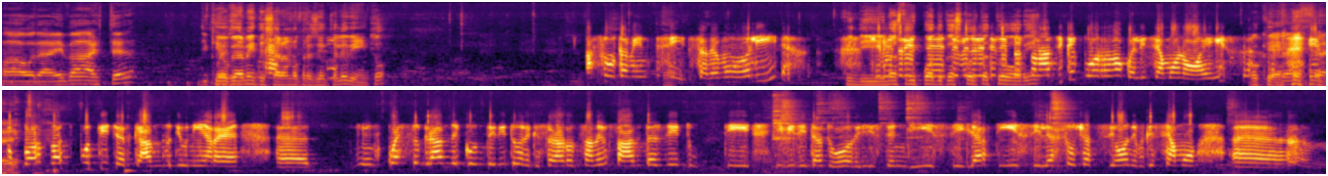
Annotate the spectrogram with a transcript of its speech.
Paola e Walter. Di Che questo- ovviamente saranno presenti all'evento. Assolutamente sì, saremo lì. Quindi Ci i nostri vedrete- podcast se vedrete dei ascoltatori- personaggi che corrono, quelli siamo noi. Ok. In supporto a tutti cercando di unire eh, in questo grande contenitore che sarà Rozzano in Fantasy tutti i visitatori, gli stendisti, gli artisti, le associazioni, perché siamo eh,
